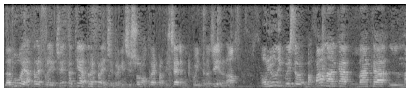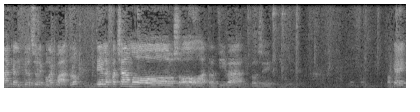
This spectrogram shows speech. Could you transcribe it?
la 2 ha tre frecce, perché ha tre frecce? Perché ci sono tre particelle con cui interagire, no? ognuno di questi, ma qua manca, manca, manca l'interazione con la 4 e la facciamo, non so, attrattiva così. Ok?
